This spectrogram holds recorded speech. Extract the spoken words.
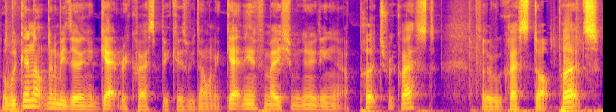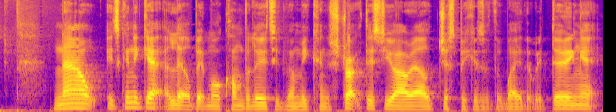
but we're not going to be doing a get request because we don't want to get the information. We're going to be doing a put request. So request.put. Now it's going to get a little bit more convoluted when we construct this URL just because of the way that we're doing it.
